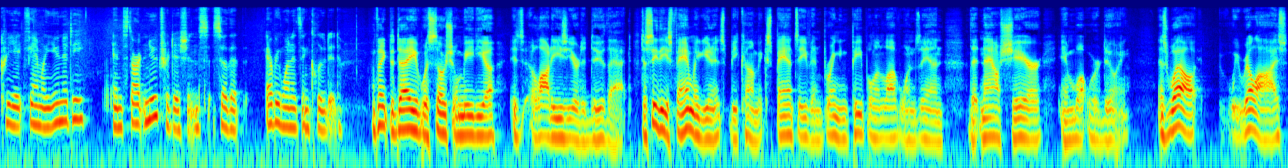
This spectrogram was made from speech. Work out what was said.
create family unity and start new traditions so that everyone is included. I think today with social media, it's a lot easier to do that. To see these family units become expansive and bringing people and loved ones in that now share in what we're doing. As well, we realize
